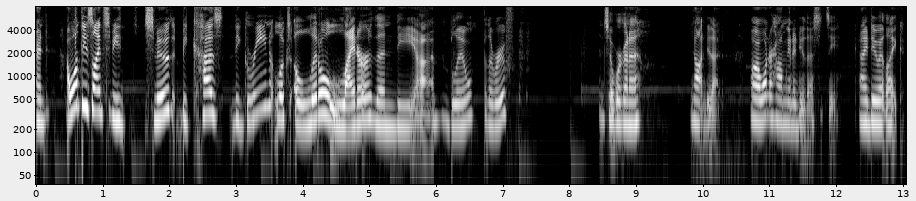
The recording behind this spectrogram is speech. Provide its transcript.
And I want these lines to be smooth because the green looks a little lighter than the uh, blue for the roof. And so we're gonna not do that. Oh, I wonder how I'm gonna do this. Let's see. Can I do it like...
